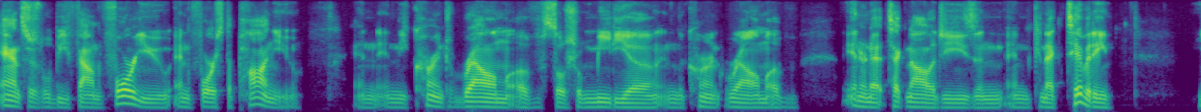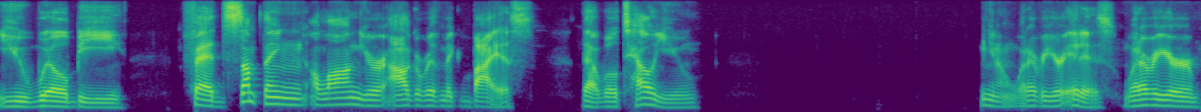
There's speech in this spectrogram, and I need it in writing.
answers will be found for you and forced upon you. And in the current realm of social media, in the current realm of internet technologies and, and connectivity, you will be fed something along your algorithmic bias that will tell you you know whatever your it is whatever your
